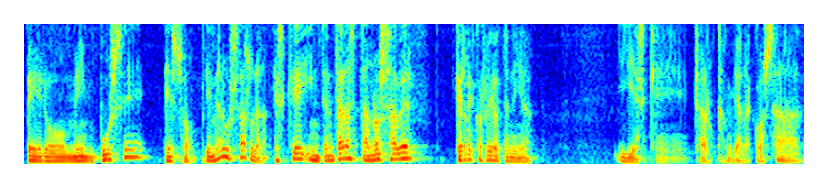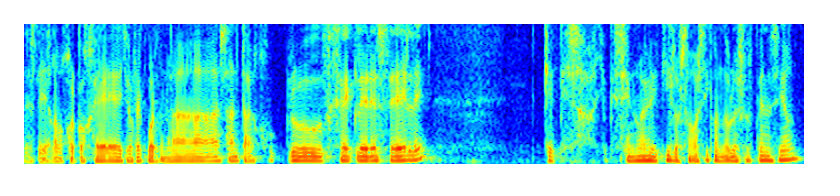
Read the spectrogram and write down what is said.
pero me impuse eso, primero usarla, es que intentar hasta no saber qué recorrido tenía. Y es que, claro, cambia la cosa desde a lo mejor coge, yo recuerdo una Santa Cruz Heckler SL que pesaba, yo que sé, 9 kilos o algo así con doble suspensión.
